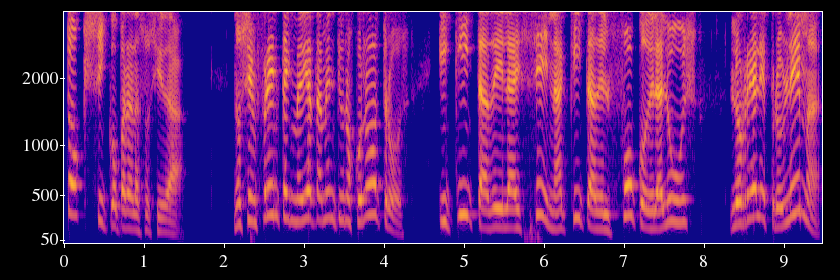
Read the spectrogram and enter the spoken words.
tóxico para la sociedad. Nos enfrenta inmediatamente unos con otros y quita de la escena, quita del foco de la luz los reales problemas.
